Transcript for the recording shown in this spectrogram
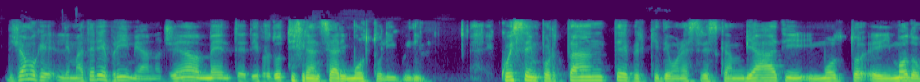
diciamo che le materie prime hanno generalmente dei prodotti finanziari molto liquidi questo è importante perché devono essere scambiati in, molto, in modo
